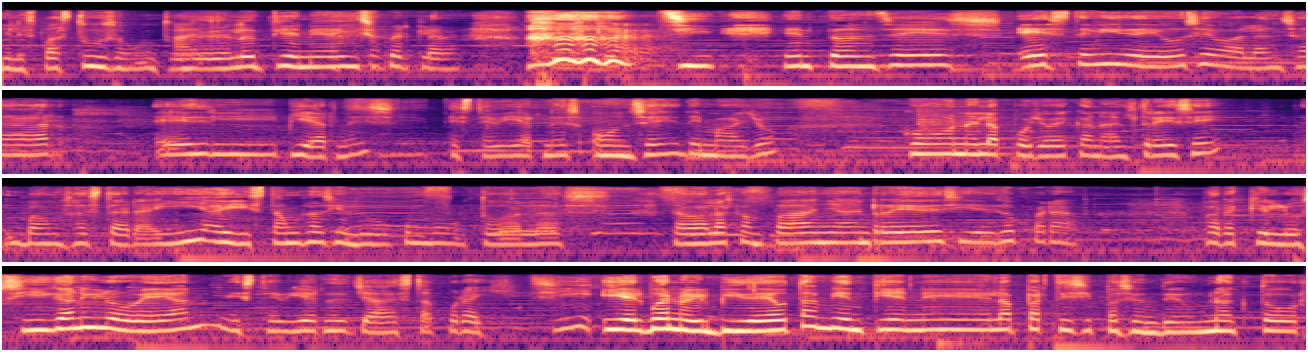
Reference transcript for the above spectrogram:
Él es pastuso, entonces él lo tiene ahí súper claro. sí, entonces este video se va a lanzar el viernes, este viernes 11 de mayo, con el apoyo de Canal 13 vamos a estar ahí, ahí estamos haciendo como todas las, toda la campaña en redes y eso para, para que lo sigan y lo vean, este viernes ya está por ahí. Sí, y el, bueno, el video también tiene la participación de un actor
